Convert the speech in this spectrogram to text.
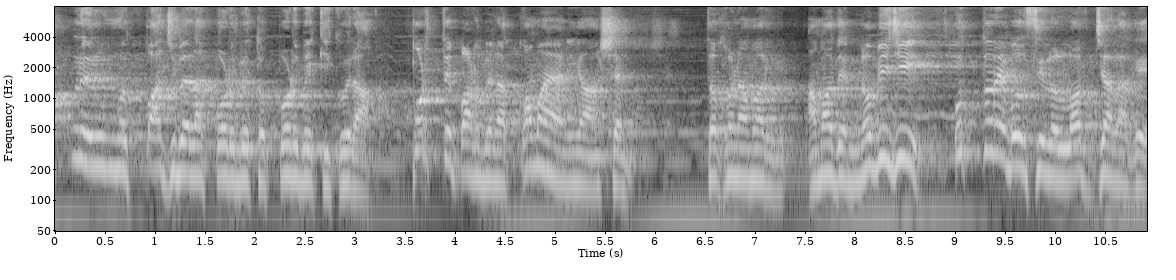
আপনার উম্মত পাঁচ বেলা পড়বে তো পড়বে কি করে পড়তে পারবে না, কমায়া নিয়ে আসেন। তখন আমার, আমাদের নবীজি উত্তরে বলছিল, লজ্জা লাগে,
